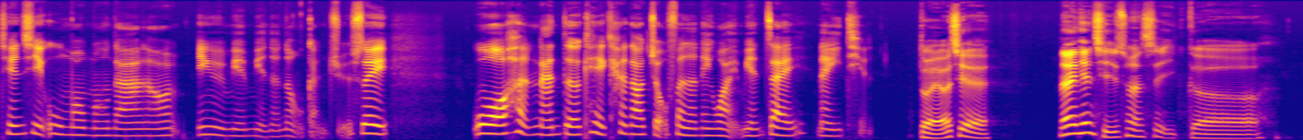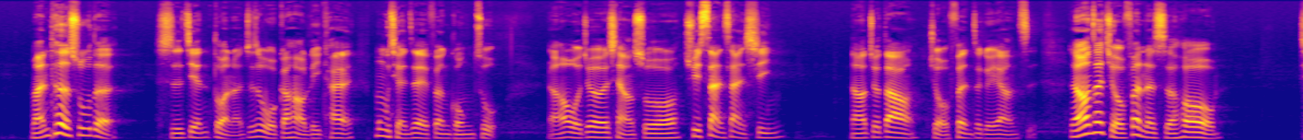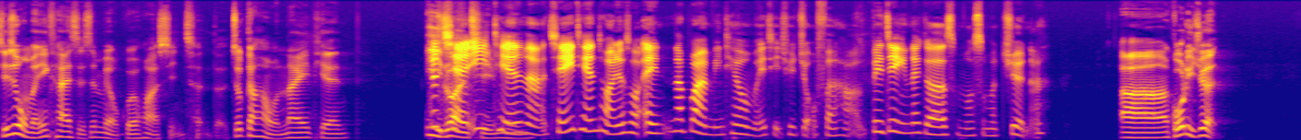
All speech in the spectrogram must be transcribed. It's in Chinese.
天气雾蒙蒙的、啊，然后阴雨绵绵的那种感觉，所以我很难得可以看到九份的另外一面，在那一天。对，而且那一天其实算是一个蛮特殊的时间段了，就是我刚好离开目前这一份工作，然后我就想说去散散心，然后就到九份这个样子。然后在九份的时候，其实我们一开始是没有规划行程的，就刚好我那一天就意乱前一情迷，天啊，前一天突然就说，哎、那不然明天我们一起去九份好了，毕竟那个什么什么券啊，啊、国旅券，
